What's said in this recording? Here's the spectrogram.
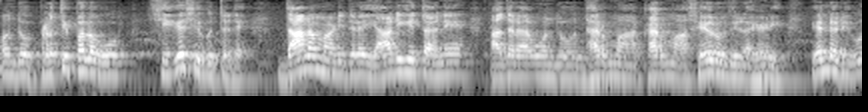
ಒಂದು ಪ್ರತಿಫಲವು ಸಿಗೇ ಸಿಗುತ್ತದೆ. ದಾನ ಮಾಡಿದರೆ ಯಾರಿಗೆ ತಾನೇ ಅದರ ಒಂದು ಧರ್ಮ, ಕರ್ಮ ಸೇರುವುದಿಲ್ಲ ಹೇಳಿ ಎಲ್ಲರಿಗೂ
